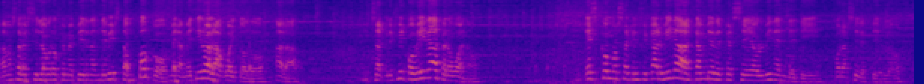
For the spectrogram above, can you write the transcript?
Vamos a ver si logro que me pierdan de vista un poco. Mira, me tiro al agua y todo. Hala. Sacrifico vida, pero bueno. Es como sacrificar vida a cambio de que se olviden de ti, por así decirlo.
